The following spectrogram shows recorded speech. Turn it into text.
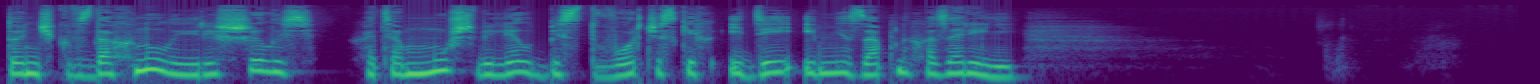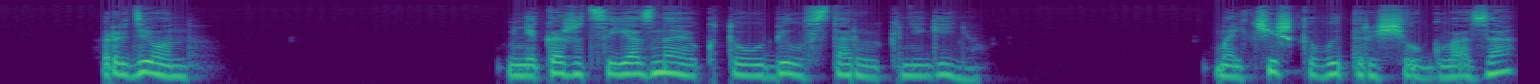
Тонечка вздохнула и решилась, хотя муж велел без творческих идей и внезапных озарений. «Родион, мне кажется, я знаю, кто убил старую княгиню». Мальчишка вытаращил глаза,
